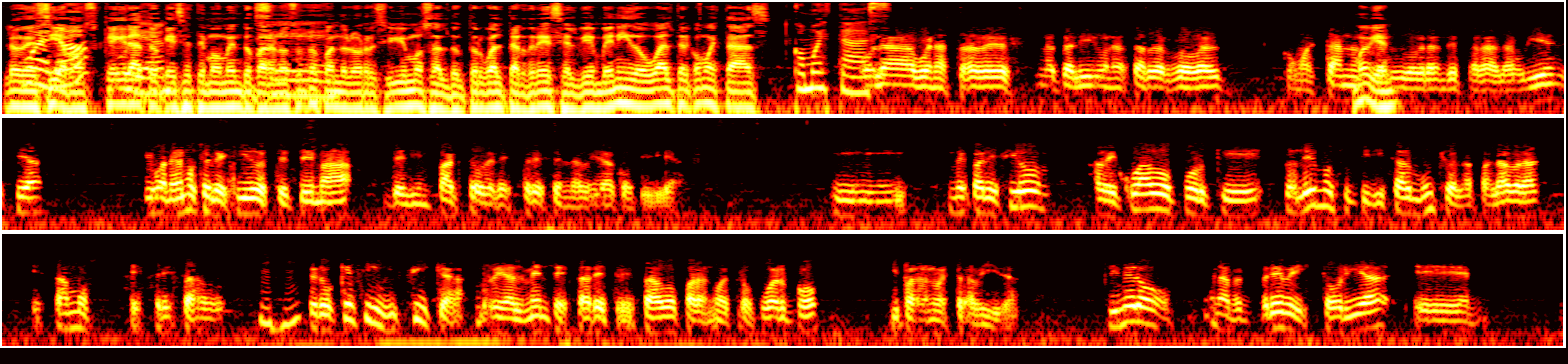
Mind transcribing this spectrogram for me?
Lo decíamos, qué grato que es este momento para nosotros cuando lo recibimos al doctor Walter Dressel. Bienvenido, Walter, ¿cómo estás? ¿Cómo estás? Hola, buenas tardes, Natalie, buenas tardes, Robert. ¿Cómo están? Muy bien. Un saludo grande para la audiencia. Y bueno, hemos elegido este tema del impacto del estrés en la vida cotidiana. Y me pareció adecuado porque solemos utilizar mucho la palabra estamos estresados. Pero ¿qué significa realmente estar estresado para nuestro cuerpo y para nuestra vida? Primero, una breve historia. Eh,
